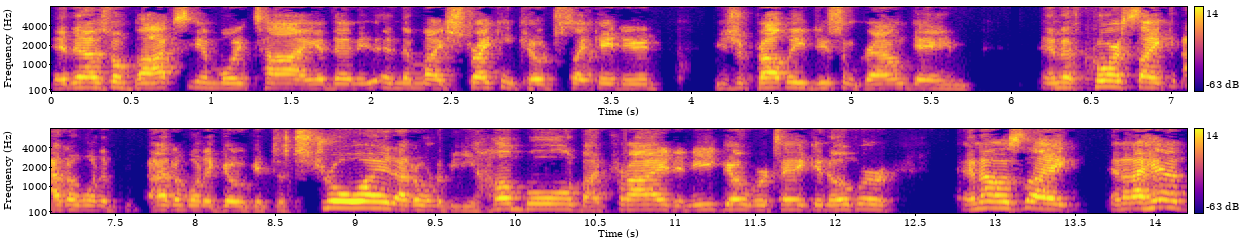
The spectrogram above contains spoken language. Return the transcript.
And then I was doing boxing and Muay Thai. And then and then my striking coach was like, hey dude, you should probably do some ground game. And of course, like I don't want to I don't want to go get destroyed. I don't want to be humbled. My pride and ego were taken over. And I was like, and I had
